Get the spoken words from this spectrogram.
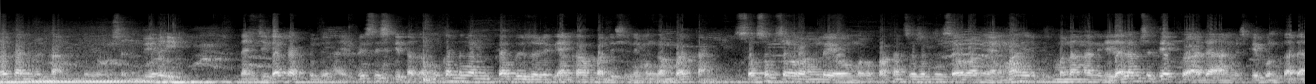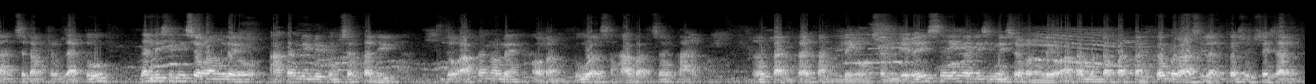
rekan-rekan Leo sendiri. Dan jika kartu The High Priestess kita gabungkan dengan kartu zodiak yang keempat di sini menggambarkan sosok seorang Leo merupakan sosok seseorang yang mahir menangani di dalam setiap keadaan meskipun keadaan sedang terjatuh dan di sini seorang Leo akan didukung serta didoakan oleh orang tua sahabat serta rekan-rekan Leo sendiri sehingga di sini seorang Leo akan mendapatkan keberhasilan kesuksesan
